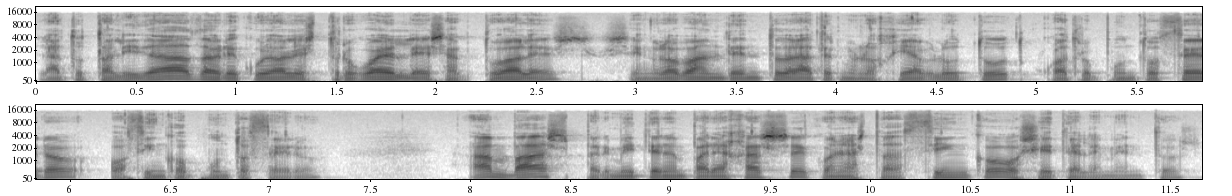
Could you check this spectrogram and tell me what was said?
La totalidad de auriculares True Wireless actuales se engloban dentro de la tecnología Bluetooth 4.0 o 5.0. Ambas permiten emparejarse con hasta 5 o 7 elementos.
